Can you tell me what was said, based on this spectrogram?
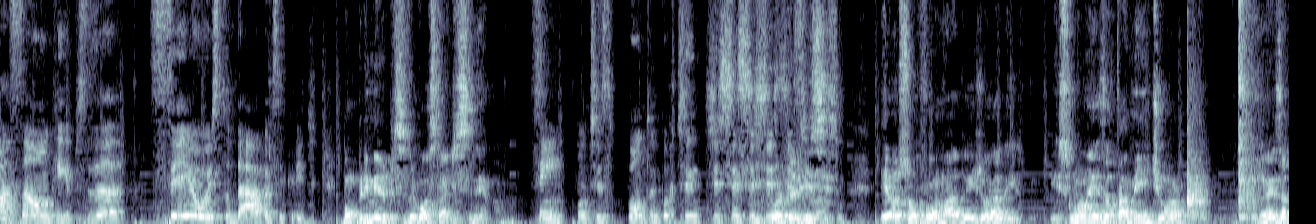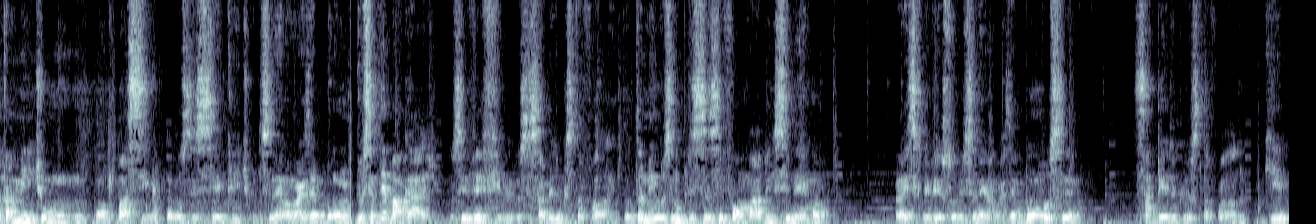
Formação? O que, que precisa ser ou estudar para ser crítico? Bom, primeiro precisa gostar de cinema. Sim, ponto, importantíssimo. Importantíssimo. Eu sou formado em jornalismo. Isso não é exatamente uma não é exatamente um, um ponto passivo para você ser crítico de cinema, mas é bom você ter bagagem, você ver filme, você saber do que está falando. Então também você não precisa ser formado em cinema para escrever sobre cinema, mas é bom você saber do que você está falando, porque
